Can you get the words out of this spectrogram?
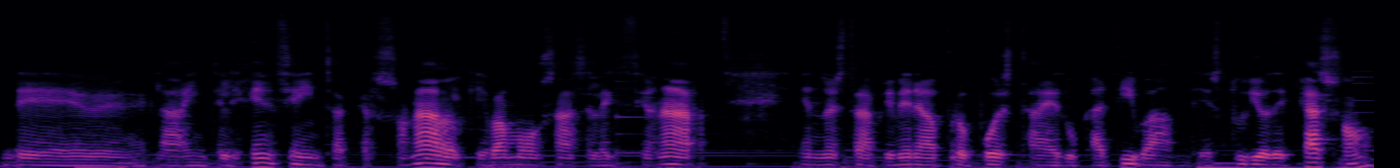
de la inteligencia intrapersonal que vamos a seleccionar en nuestra primera propuesta educativa de estudio de caso,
